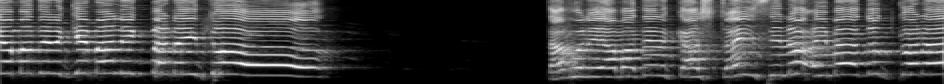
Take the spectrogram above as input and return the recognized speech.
আমাদেরকে মালিক বানাইতো, তাহলে আমাদের কাজটাই ছিল ইবাদত করা।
